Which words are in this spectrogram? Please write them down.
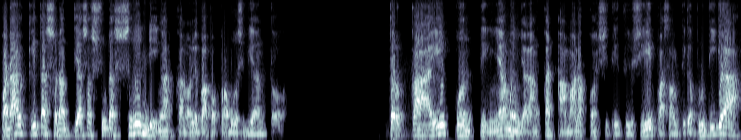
Padahal kita senantiasa sudah sering diingatkan oleh Bapak Prabowo Subianto terkait pentingnya menjalankan amanah konstitusi pasal 33.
